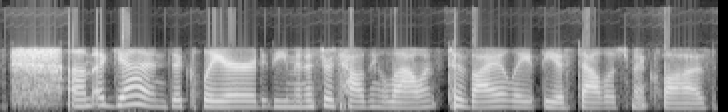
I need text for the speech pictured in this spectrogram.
um, again declared the minister's housing allowance to violate the Establishment Clause,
